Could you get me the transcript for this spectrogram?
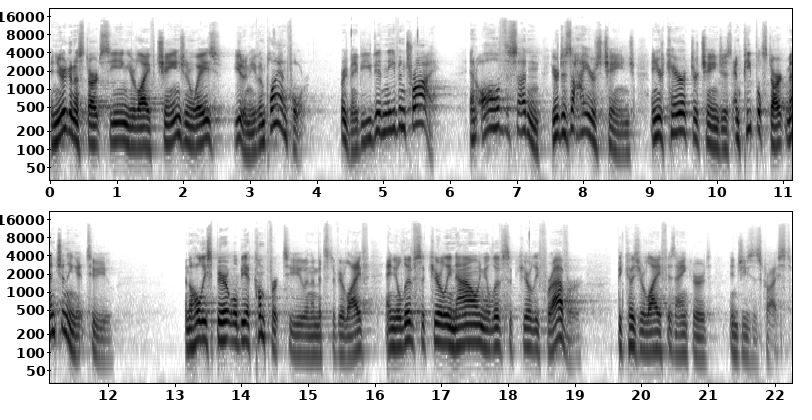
And you're going to start seeing your life change in ways you didn't even plan for, or maybe you didn't even try. And all of a sudden, your desires change and your character changes, and people start mentioning it to you. And the Holy Spirit will be a comfort to you in the midst of your life, and you'll live securely now and you'll live securely forever because your life is anchored in Jesus Christ.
